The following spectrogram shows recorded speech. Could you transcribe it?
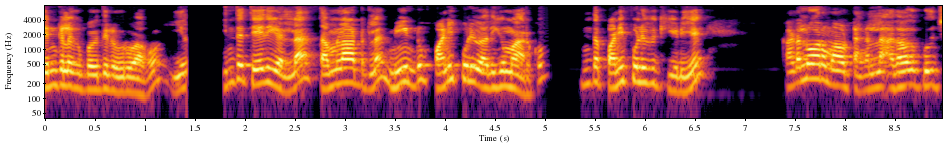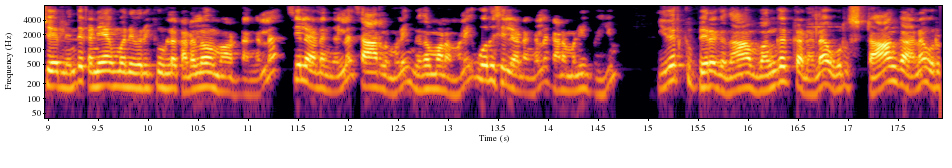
தென்கிழக்கு பகுதியில் உருவாகும். இந்த தேதிகளில் தமிழ்நாட்டில் மீண்டும் பனிப்பொழிவு அதிகமாக இருக்கும். இந்த பனிப்பொழிவுக்கு இடையே கடலோர மாவட்டங்களில் அதாவது புதுச்சேரியிலேருந்து கன்னியாகுமரி வரைக்கும் உள்ள கடலோர மாவட்டங்களில் சில இடங்களில் சாரல் மழை மிதமான மழை ஒரு சில இடங்களில் கனமழை பெய்யும். இதற்கு பிறகுதான் வங்கக்கடலை ஒரு ஸ்ட்ராங்கான ஒரு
